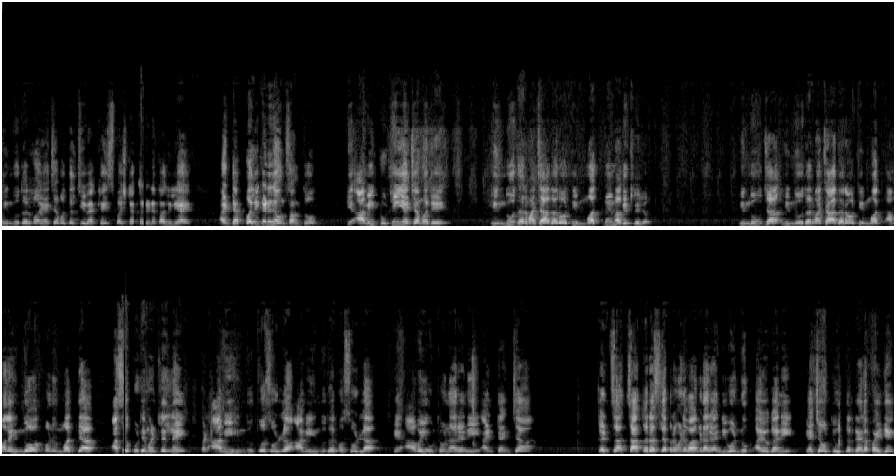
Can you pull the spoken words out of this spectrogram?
हिंदू धर्म याच्याबद्दलची व्याख्या ही स्पष्ट करण्यात आलेली आहे. आणि त्या पलीकडे जाऊन सांगतो की आम्ही कुठेही याच्यामध्ये हिंदू धर्माच्या आधारावरती मत नाही मागितलेलं. हिंदूच्या हिंदू धर्माच्या आधारावरती मत आम्हाला हिंदू आहोत म्हणून मत द्या असं कुठे म्हटलेलं नाही. पण आम्ही हिंदुत्व सोडलं आम्ही हिंदू धर्म सोडला हे आवई उठवणाऱ्यांनी आणि त्यांच्या कडचा चाकर असल्याप्रमाणे वागणाऱ्या निवडणूक आयोगाने याच्यावरती उत्तर द्यायला पाहिजे.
